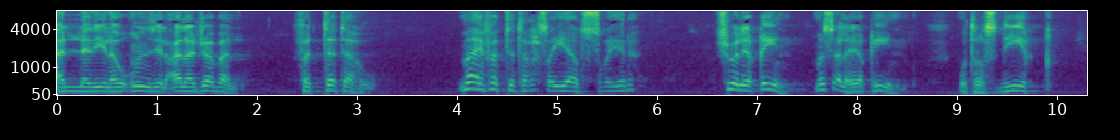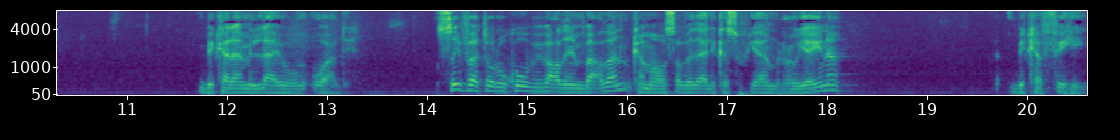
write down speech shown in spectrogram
الذي لو أنزل على جبل فتته. ما يفتت الحصيات الصغيرة؟ شو اليقين؟ مسألة يقين وتصديق بكلام الله ووعده. صفة ركوب بعضهم بعضا كما وصف ذلك سفيان بن عيينة بكفه.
